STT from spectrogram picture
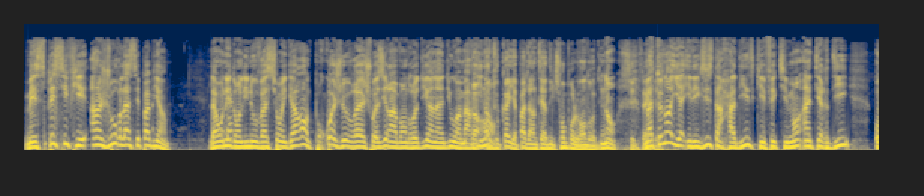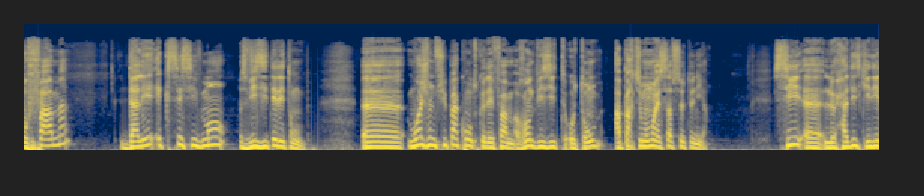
mais spécifier un jour là, c'est pas bien. Là, on est dans l'innovation égarante. Pourquoi je devrais choisir un vendredi, un lundi ou un mardi non, En tout cas, il n'y a pas d'interdiction pour le vendredi. Non. Maintenant, il, y a, il existe un hadith qui effectivement interdit aux femmes d'aller excessivement visiter les tombes. Euh, moi, je ne suis pas contre que les femmes rendent visite aux tombes à partir du moment où elles savent se tenir. Si euh, le hadith qui dit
